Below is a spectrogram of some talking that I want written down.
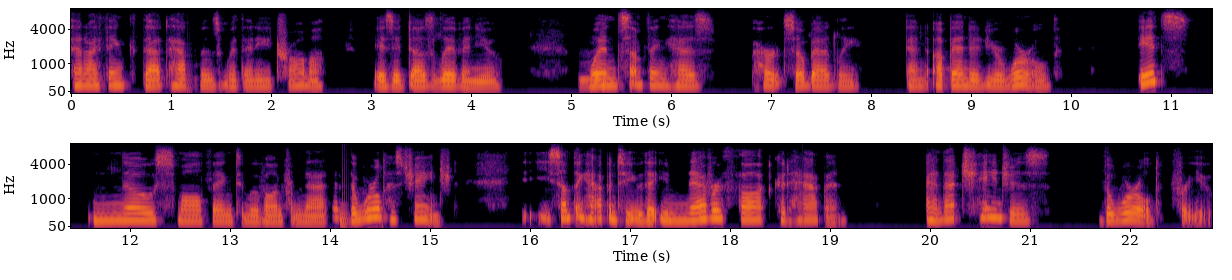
And I think that happens with any trauma is it does live in you. Mm-hmm. When something has hurt so badly and upended your world, it's no small thing to move on from that. The world has changed. Something happened to you that you never thought could happen. And that changes the world for you.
